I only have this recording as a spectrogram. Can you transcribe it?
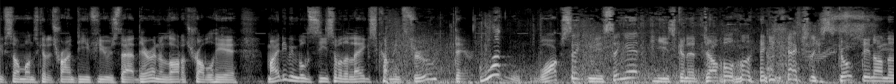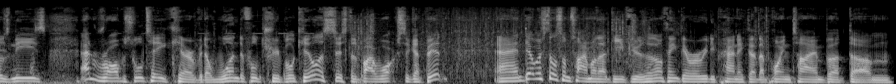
If someone's going to try and defuse that, they're in a lot of trouble here. Might even be able to see some of the legs coming through. There, what? Woxic missing it. He's going to double. He's actually scoped in on those knees, and ropz will take care of it. A wonderful triple kill, assisted by Woxic a bit. And there was still some time on that defuse. I don't think they were really panicked at that point in time, but um,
